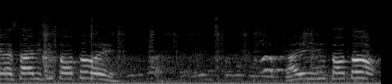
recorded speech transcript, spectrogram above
Nasali si Toto eh. Sali si Toto.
